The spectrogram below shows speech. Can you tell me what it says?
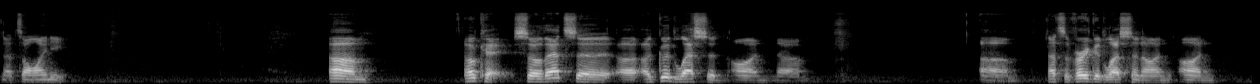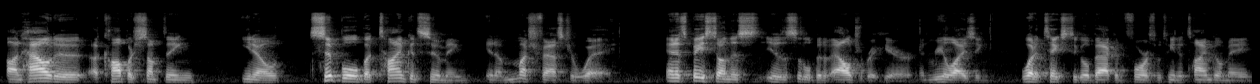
That's all I need. Um, okay, so that's a, a, good lesson on. Um, um, that's a very good lesson on on on how to accomplish something, you know, simple but time consuming in a much faster way. And it's based on this you know, this little bit of algebra here and realizing what it takes to go back and forth between the time domain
